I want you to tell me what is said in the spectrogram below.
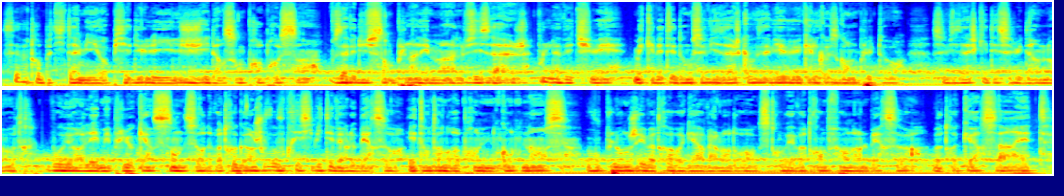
C'est votre petit ami au pied du lit, il gît dans son propre sang. Vous avez du sang plein les mains, le visage. Vous l'avez tué. Mais quel était donc ce visage que vous aviez vu quelques secondes plus tôt? Ce visage qui était celui d'un autre. Vous hurlez, mais plus aucun son ne sort de votre gorge. Vous vous précipitez vers le berceau et tentant de reprendre une contenance. Vous plongez votre regard vers l'endroit où se trouvait votre enfant dans le berceau. Votre cœur s'arrête,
